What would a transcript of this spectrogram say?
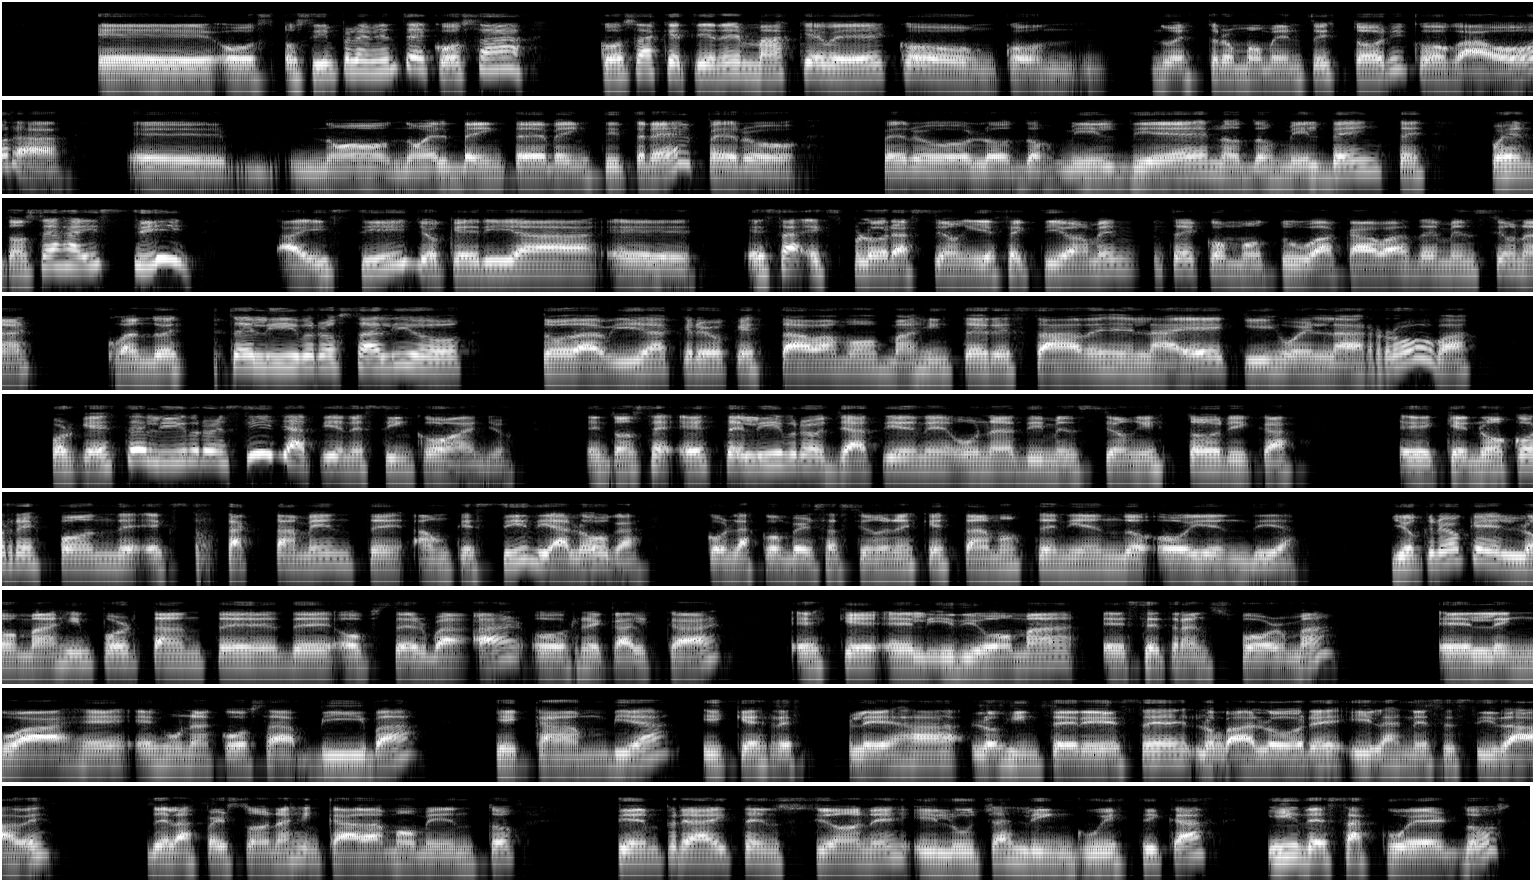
eh, o, o simplemente cosas cosas que tienen más que ver con, con nuestro momento histórico ahora, eh, no, no el 2023, pero, pero los 2010, los 2020, pues entonces ahí sí, ahí sí yo quería eh, esa exploración y efectivamente, como tú acabas de mencionar, cuando este libro salió, todavía creo que estábamos más interesados en la X o en la arroba, porque este libro en sí ya tiene cinco años. Entonces, este libro ya tiene una dimensión histórica eh, que no corresponde exactamente, aunque sí dialoga con las conversaciones que estamos teniendo hoy en día. Yo creo que lo más importante de observar o recalcar es que el idioma eh, se transforma, el lenguaje es una cosa viva que cambia y que refleja los intereses, los valores y las necesidades de las personas en cada momento. Siempre hay tensiones y luchas lingüísticas y desacuerdos.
